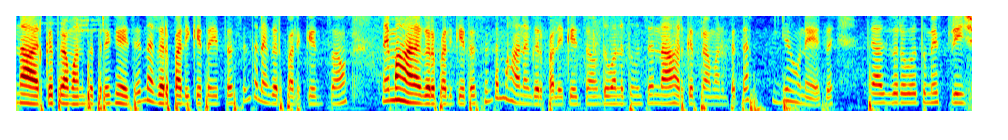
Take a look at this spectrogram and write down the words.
ना हरकत प्रमाणपत्र घ्यायचं आहे नगरपालिकेत येत असेल तर नगरपालिकेत जाऊन आणि महानगरपालिकेत असेल तर महानगरपालिकेत जाऊन तुम्हाला तुमचं ना हरकत प्रमाणपत्र घेऊन यायचं आहे त्याचबरोबर तुम्ही फ्रीज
